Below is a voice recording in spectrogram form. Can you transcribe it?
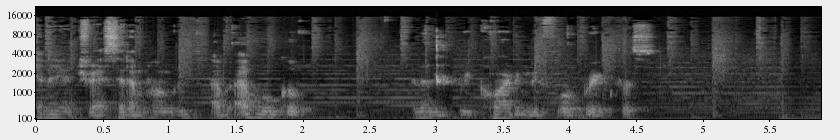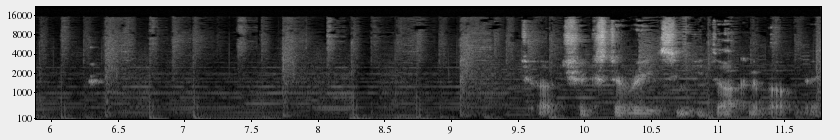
Can I address it? I'm hungry. I, I woke up and I'm recording before breakfast. Check out Trickster what he's talking about, man.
